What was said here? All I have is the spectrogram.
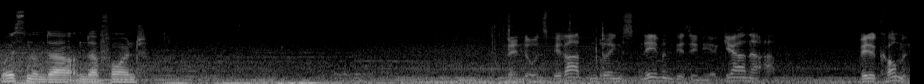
Wo ist denn unser, unser Freund? Wenn du uns Piraten bringst, nehmen wir sie dir gerne ab. Willkommen.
